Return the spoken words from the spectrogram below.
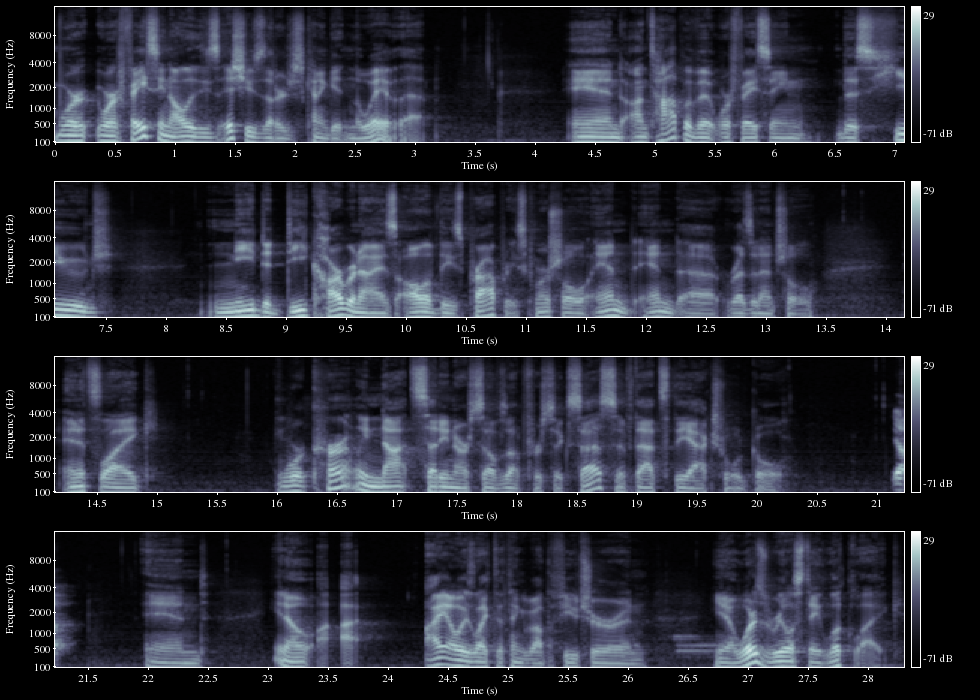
we're we're facing all of these issues that are just kind of getting in the way of that. And on top of it, we're facing this huge need to decarbonize all of these properties, commercial and and uh, residential. And it's like we're currently not setting ourselves up for success if that's the actual goal. Yep. And you know, I I always like to think about the future and you know, what does real estate look like?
